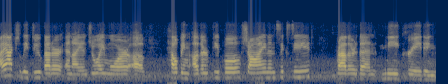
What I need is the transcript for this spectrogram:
I actually do better and I enjoy more of helping other people shine and succeed rather than me creating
